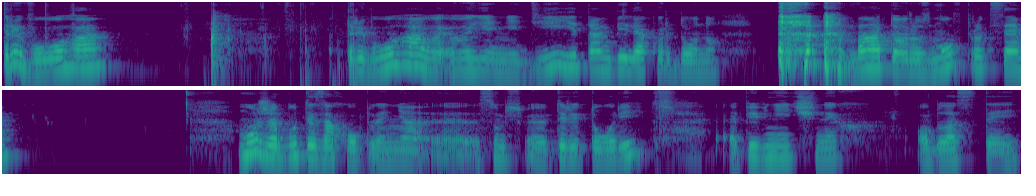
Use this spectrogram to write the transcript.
Тривога. Тривога, воєнні дії там біля кордону. Багато розмов про це. Може бути захоплення е, е, територій е, північних областей,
